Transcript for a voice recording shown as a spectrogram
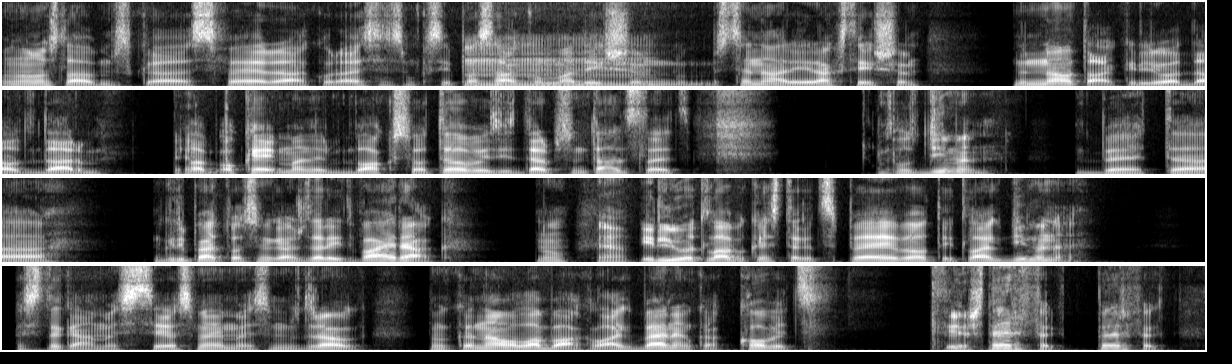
Un noslēpums, ka sfērā, kurā es esmu, kas ir pasākumu Mm. vadīšana, scenārija rakstīšana, nu nav tā, ka ļoti daudz darba. Jā. Labi, ok, man ir blakus vēl televīzijas darbs un tādas lietas, plus ģimene. Bet uh, gribētos vienkārši darīt vairāk. Nu, Jā. ir ļoti labi, ka es tagad spēju veltīt laiku ģimenei. Kas tā kā mēs sievas smējamies, mums draugi, nu, ka nav labāka laika bērniem kā Covid. Ir perfekti, perfekti.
